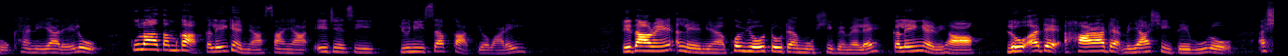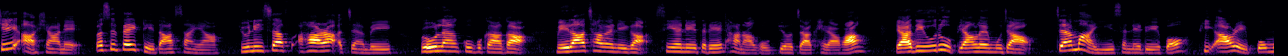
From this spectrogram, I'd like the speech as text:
ကိုခံနေရတယ်လို့ကုလသမဂ္ဂကလေးငယ်များဆိုင်ရာအေဂျင်စီ UNICEF ကပြောပါတယ်။ဒေတာရင်းအလယ်မြန်ဖွံ့ဖြိုးတိုးတက်မှုရှိပေမဲ့လည်းကလေးငယ်တွေဟာလိုအပ်တဲ့အာဟာရဓာတ်မရရှိသေးဘူးလို့အရှေ့အာရှနဲ့ Pacific ဒေသဆိုင်ရာ UNICEF အာဟာရအကြံပေးရိုလန်ကူပကာကမေလ6ရက်နေ့က CNA သတင်းဌာနကိုပြောကြားခဲ့တာပါ။ ရာသီဥတုပြောင်းလဲမှုကြောင့်ကျန်းမာရေးစနစ်တွေပေါ်ဖိအားတွေပုံမ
